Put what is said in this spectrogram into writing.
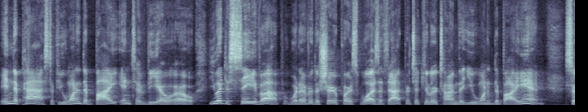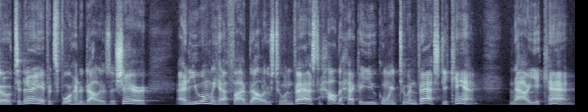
In the past, if you wanted to buy into VOO, you had to save up whatever the share price was at that particular time that you wanted to buy in. So, today, if it's $400 a share, and you only have $5 to invest, how the heck are you going to invest? You can't. Now you can.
